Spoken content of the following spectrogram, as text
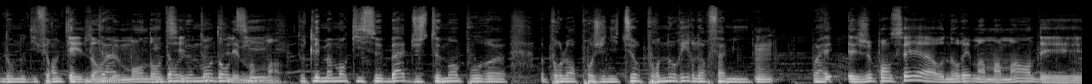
dans nos différentes capitales. Et dans le monde entier. dans le monde toutes entier. Les mamans. Toutes les mamans qui se battent justement pour, euh, pour leur progéniture, pour nourrir leur famille. Mm. Ouais. Et, je pensais à honorer ma maman des,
